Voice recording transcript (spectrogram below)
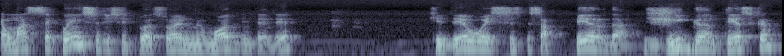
É uma sequência de situações, no meu modo de entender, que deu esse, essa perda gigantesca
